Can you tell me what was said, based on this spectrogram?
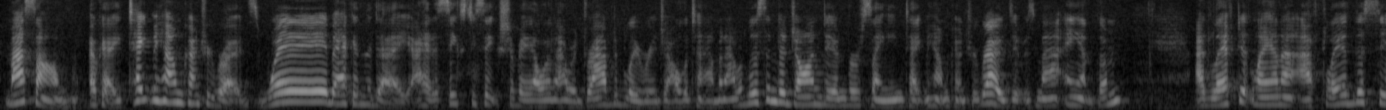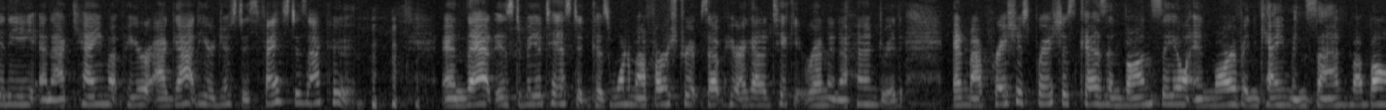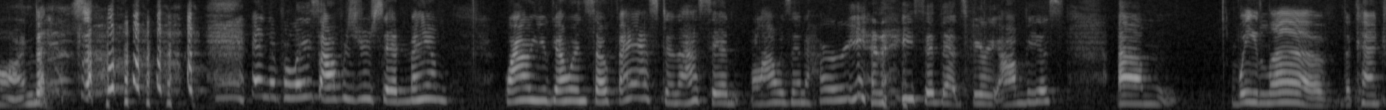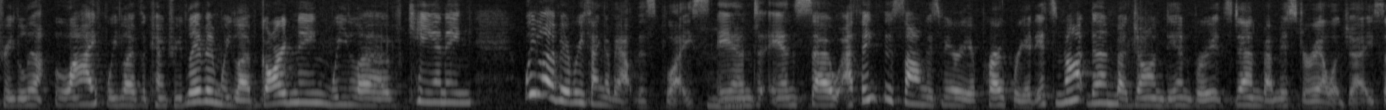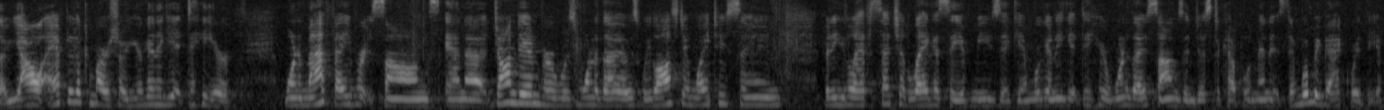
my song. Okay, Take Me Home Country Roads. Way back in the day, I had a 66 Chevelle and I would drive to Blue Ridge all the time and I would listen to John Denver singing Take Me Home Country Roads. It was my anthem. I'd left Atlanta, I fled the city, and I came up here. I got here just as fast as I could. and that is to be attested because one of my first trips up here, I got a ticket running 100. And my precious, precious cousin Von Seal and Marvin came and signed my bond. So- and the police officer said, Ma'am, why are you going so fast? And I said, Well, I was in a hurry. And he said, That's very obvious. Um, we love the country li- life. We love the country living. We love gardening. We love canning. We love everything about this place. And and so I think this song is very appropriate. It's not done by John Denver. It's done by Mr. Ella J. So y'all, after the commercial, you're going to get to hear one of my favorite songs. And uh, John Denver was one of those. We lost him way too soon. But he left such a legacy of music, and we're going to get to hear one of those songs in just a couple of minutes. Then we'll be back with you.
